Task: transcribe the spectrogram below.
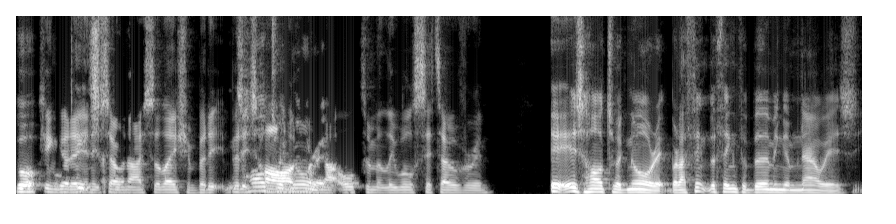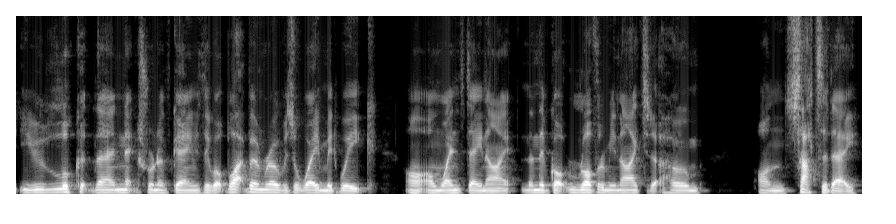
but looking at it in its own isolation. But it, but it's, it's hard, hard it. that ultimately will sit over him. It is hard to ignore it, but I think the thing for Birmingham now is you look at their next run of games. They've got Blackburn Rovers away midweek on, on Wednesday night, and then they've got Rotherham United at home on Saturday.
